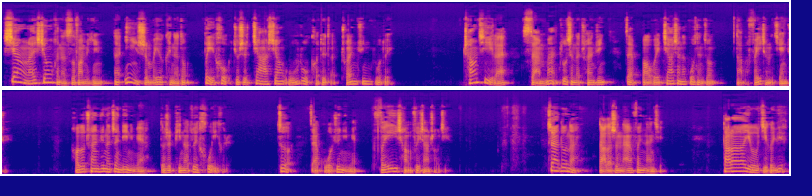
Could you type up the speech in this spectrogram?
向来凶狠的四方面军，那硬是没有啃得动，背后就是家乡无路可退的川军部队。长期以来散漫著称的川军，在保卫家乡的过程中打得非常的坚决，好多川军的阵地里面都是拼到最后一个人，这在国军里面非常非常少见。战斗呢打的是难分难解，打了有几个月，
